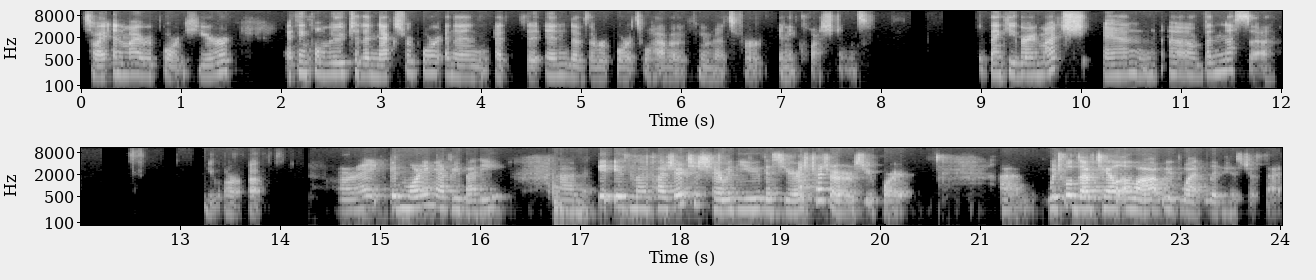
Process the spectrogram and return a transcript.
So I end my report here. I think we'll move to the next report and then at the end of the reports, we'll have a few minutes for any questions. thank you very much. And uh, Vanessa, you are up. All right, good morning, everybody. Um, it is my pleasure to share with you this year's Treasurer's Report, um, which will dovetail a lot with what Lynn has just said.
